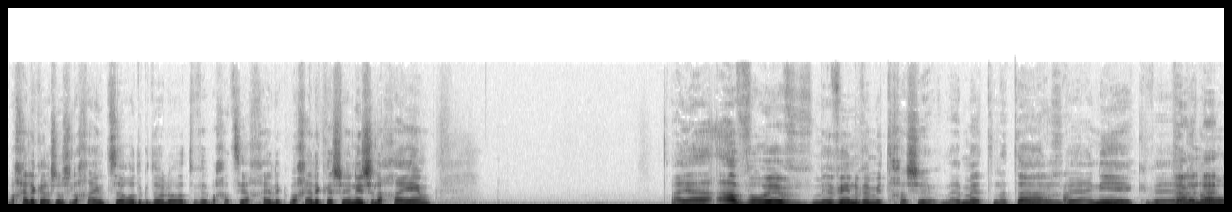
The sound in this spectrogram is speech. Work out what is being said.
בחלק הראשון של החיים צרות גדולות, ובחצי החלק, בחלק השני של החיים היה אב אוהב, מבין ומתחשב. באמת, נתן נכון. והעניק, והיה לנו...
